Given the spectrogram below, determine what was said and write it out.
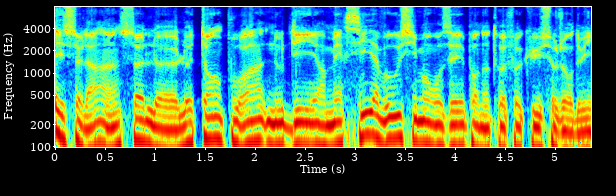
Et cela, hein, seul euh, le temps pourra nous dire. Merci à vous, Simon Rosé, pour notre focus aujourd'hui.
